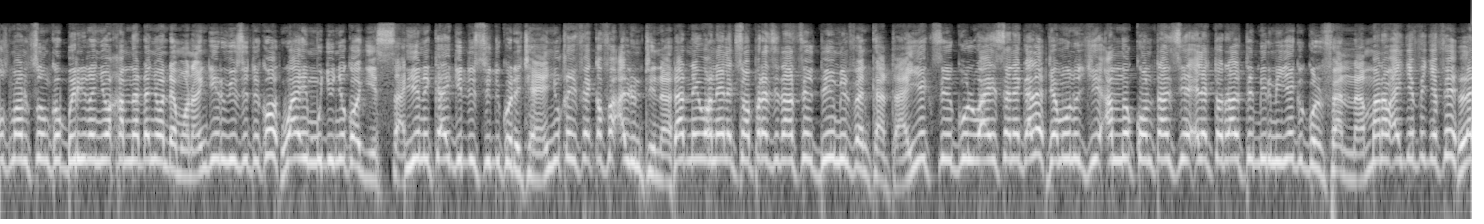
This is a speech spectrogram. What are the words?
Ousmane Sonko bëri na ñoo xam ne dañoo demoon ngir visiter ko waaye mujj ñu ko gis yéen kaay gi di Sud Quotidien ñu xëy fekk fa Alioune Tine daal nay wax ne élection présidentielle 2024 yegg seegul waaye Sénégal jamono ji am na contentieux électoral te mbir mi yeggagul fenn maanaam ay jafe-jafe la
